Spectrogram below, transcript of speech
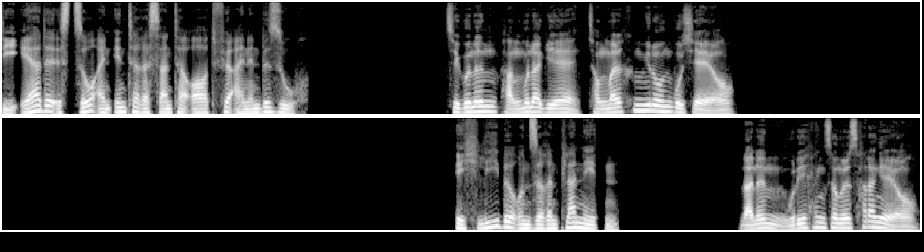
Die Erde ist so ein interessanter Ort für einen Besuch. 지구는 방문하기에 정말 흥미로운 곳이에요. Ich liebe unseren Planeten. 나는 우리 행성을 사랑해요.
